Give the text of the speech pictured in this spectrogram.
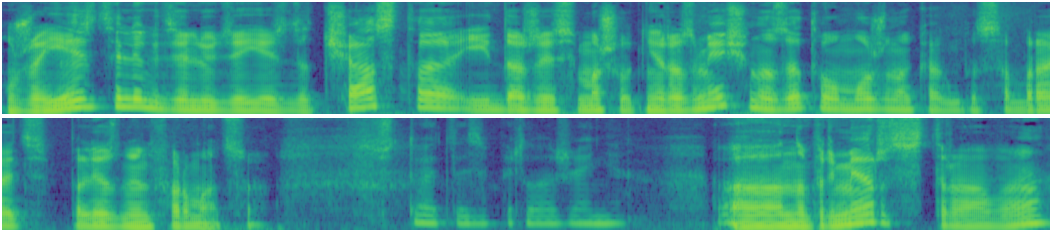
уже ездили, где люди ездят часто, и даже если маршрут не размещен, из этого можно как бы собрать полезную информацию. Что это за приложение? А, например, Strava.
